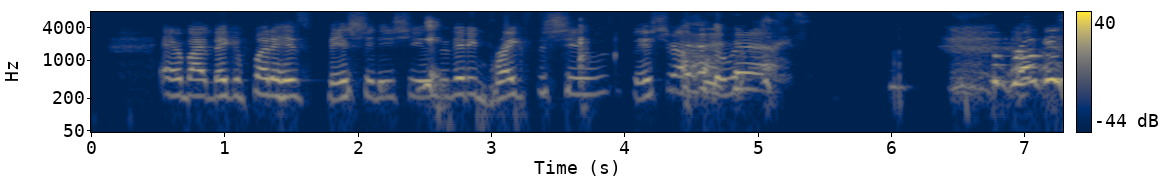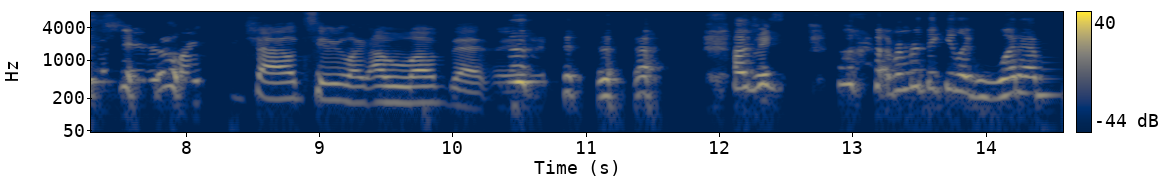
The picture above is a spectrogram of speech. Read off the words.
Everybody making fun of his fish and his shoes, and then he breaks the shoes. Fish are all over the place. broke his shoe. favorite part as a child too. Like I love that man. I just, I remember thinking, like, what happened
